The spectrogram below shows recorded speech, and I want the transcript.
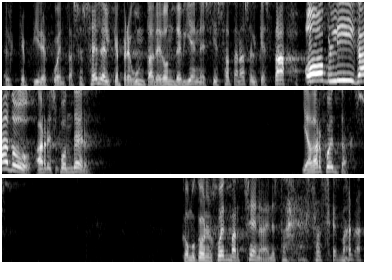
el que pide cuentas. Es Él el que pregunta de dónde vienes. Y es Satanás el que está obligado a responder y a dar cuentas. Como con el juez Marchena. En esta, semana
